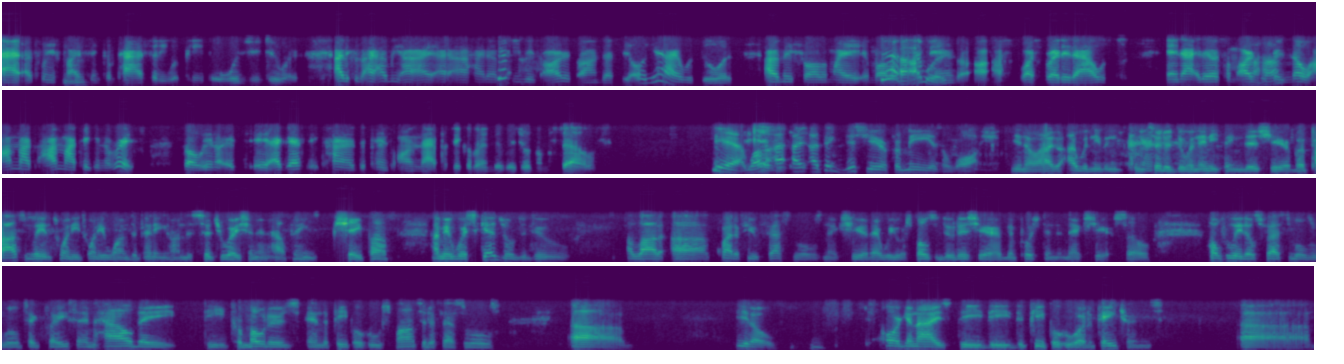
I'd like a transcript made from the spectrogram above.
at a 25 Mhm. percent capacity with people, would you do it? I, because I, I mean, I, I I had a previous artist on that said, oh yeah, I would do it. I would make sure all of my all Yeah, my I would. bands are, are, are spread it out. And I, there are some artists Uh-huh. that say, no, I'm not, I'm not taking the risk. So you know, it, it I guess it kind of depends on that particular individual themselves. yeah. Well, I, I- think this year for me is a wash. You know, I I wouldn't even consider doing anything this year, but possibly in 2021, depending on the situation and how things shape up. I mean, we're scheduled to do a lot uh quite a few festivals next year that we were supposed to do this year have been pushed into next year. So hopefully those festivals will take place and how they the promoters and the people who sponsor the festivals uh you know organize the the the people who are the patrons uh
